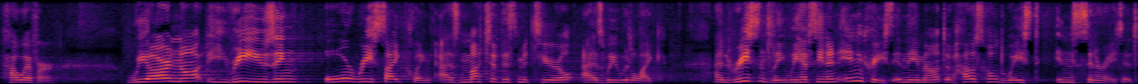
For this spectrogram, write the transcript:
However, we are not reusing or recycling as much of this material as we would like. And recently, we have seen an increase in the amount of household waste incinerated,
